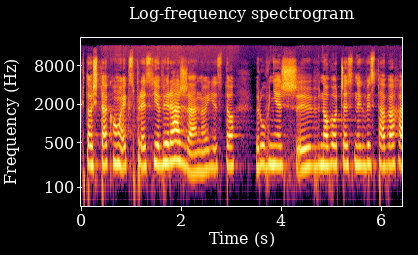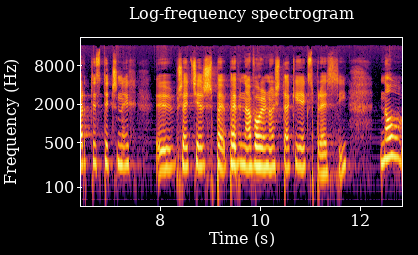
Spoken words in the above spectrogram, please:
ktoś taką ekspresję wyraża. No, jest to również y, w nowoczesnych wystawach artystycznych y, przecież pe, pewna wolność takiej ekspresji. No,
